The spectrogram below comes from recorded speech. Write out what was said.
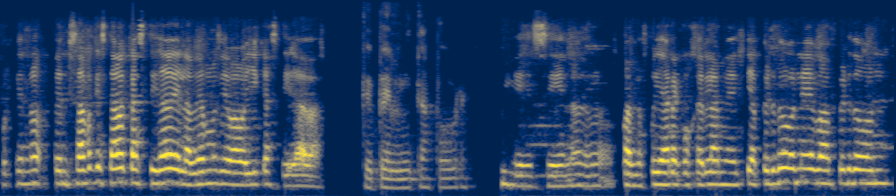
porque no pensaba que estaba castigada y la habíamos llevado allí castigada. Qué penita, pobre. Sí, sí, cuando fui a recogerla me decía, perdón, Eva, perdón.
